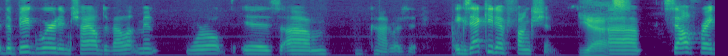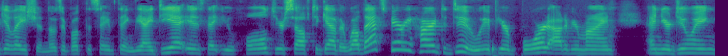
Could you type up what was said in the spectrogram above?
the big word in child development world is, um, oh God, what is it? Executive function. Yes. Um, Self regulation. Those are both the same thing. The idea is that you hold yourself together. Well, that's very hard to do if you're bored out of your mind and you're doing,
